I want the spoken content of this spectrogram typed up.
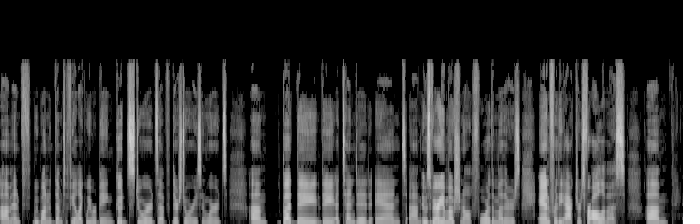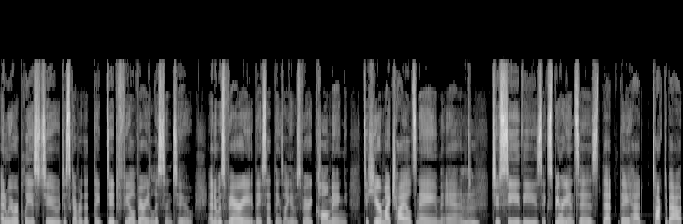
Um, and f- we wanted them to feel like we were being good stewards of their stories and words. Um, but they they attended, and um, it was very emotional for the mothers and for the actors, for all of us. Um, and we were pleased to discover that they did feel very listened to. And it was very, they said things like, it was very calming to hear my child's name and Mhm. to see these experiences that they had talked about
